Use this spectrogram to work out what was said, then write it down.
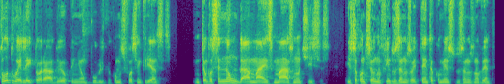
todo o eleitorado e a opinião pública como se fossem crianças. Então você não dá mais más notícias. Isso aconteceu no fim dos anos 80, começo dos anos 90.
